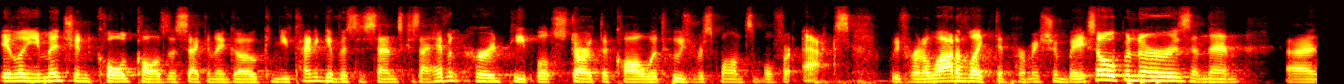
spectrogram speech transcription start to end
Kayla, you mentioned cold calls a second ago. Can you kind of give us a sense? Because I haven't heard people start the call with who's responsible for X. We've heard a lot of like the permission based openers and then uh,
